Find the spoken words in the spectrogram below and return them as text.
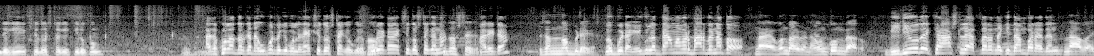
দেখি একশো দশ টাকা কীরকম? আচ্ছা খোলা দরকার না উপর থেকে বলেন একশো দশ টাকা করে। পুরোটা একশো দশ টাকা না? দশ টাকা। আর এটা? নব্বই টাকা। নব্বই টাকা। এগুলোর দাম আবার বাড়বে না তো? না এখন পারবে না এখন কমবে আরও। ভিডিও দেখে আসলে আপনারা নাকি দাম বাড়ায় দেন? না ভাই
